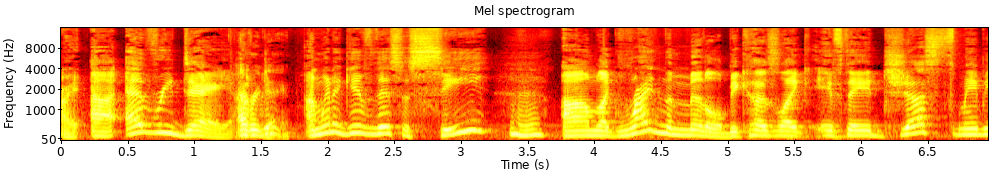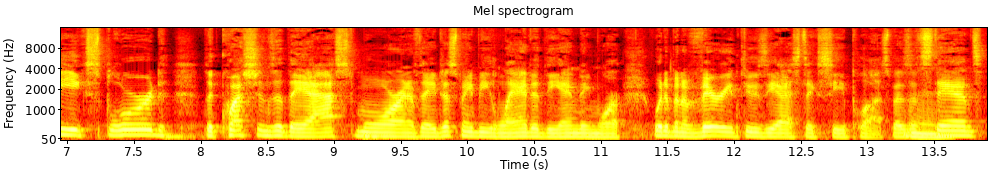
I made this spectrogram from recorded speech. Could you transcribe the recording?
All right, uh, every day. Every I'm, day. Mm-hmm. I'm going to give this a C, um, like right in the middle, because like if they had just maybe explored the questions that they asked more, and if they just maybe landed the ending more, would have been a very enthusiastic C plus. But as Mm. it stands,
